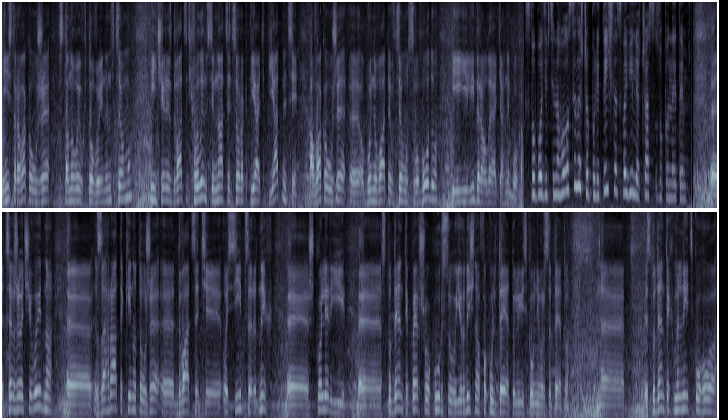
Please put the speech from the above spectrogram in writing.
міністр Аваков вже встановив, хто винен в цьому, і через 20 хвилин, в 17.45 п'ятниці, Аваков вже е, обвинуватив в цьому свободу і її лідера Олега Тягнебока. Свободівці наголосили, що політичне свавілля час зупинити. Е, Це вже очевидно. Е, За грати кинуто вже е, 20 осіб. Серед них е, школярі, е, студенти першого курсу юридичного факультету Львівського університету, е, студенти Хмельницького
